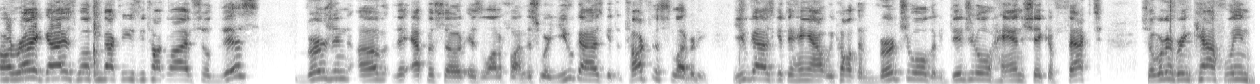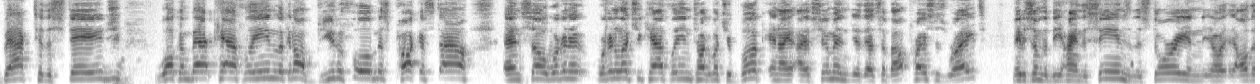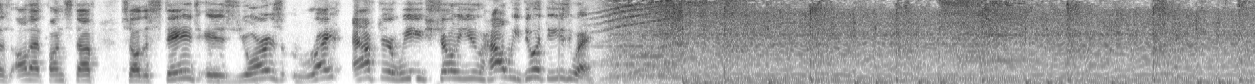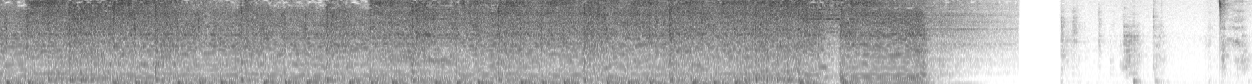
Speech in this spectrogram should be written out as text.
All right, guys, welcome back to Easy Talk Live. So this version of the episode is a lot of fun. This is where you guys get to talk to the celebrity. You guys get to hang out. We call it the virtual, the digital handshake effect. So we're gonna bring Kathleen back to the stage. Welcome back, Kathleen. Looking all beautiful, Miss Parker style. And so we're gonna we're gonna let you, Kathleen, talk about your book. And I, I assume that's about prices right. Maybe some of the behind the scenes and the story and you know all this all that fun stuff. So the stage is yours right after we show you how we do it the easy way.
